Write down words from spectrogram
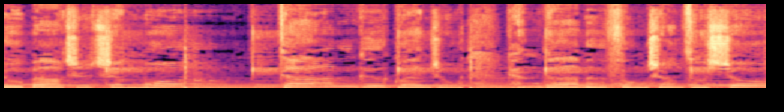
就保持沉默，当个观众，看他们逢场作秀。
